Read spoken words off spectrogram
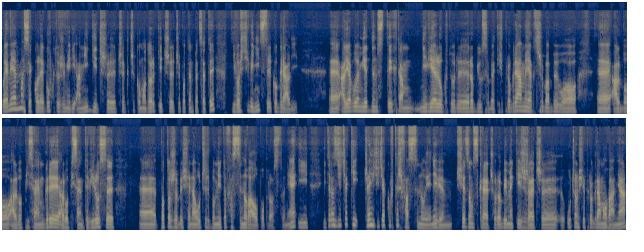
Bo ja miałem masę kolegów, którzy mieli Amigi, czy, czy, czy Komodorki, czy, czy potem pecety i właściwie nic, tylko grali. A ja byłem jednym z tych tam niewielu, który robił sobie jakieś programy, jak trzeba było, albo, albo pisałem gry, albo pisałem te wirusy, e, po to, żeby się nauczyć, bo mnie to fascynowało po prostu, nie? I, i teraz dzieciaki, część dzieciaków też fascynuje, nie wiem, siedzą w Scratchu, robią jakieś rzeczy, uczą się programowania,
